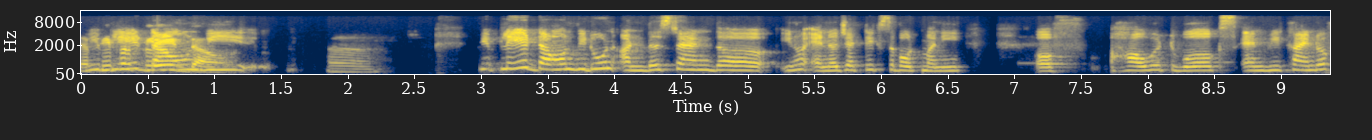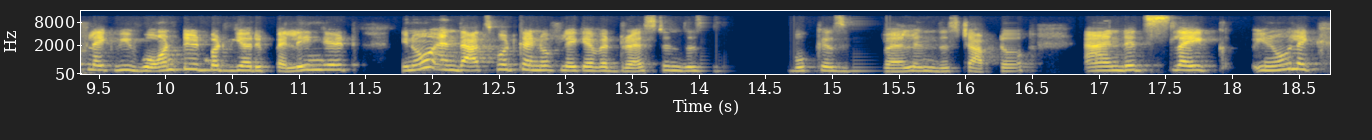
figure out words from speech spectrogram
yeah, we play, play down, down, we uh we play it down we don't understand the you know energetics about money of how it works. And we kind of like we want it but we are repelling it you know and that's what kind of like i've addressed in this book as well in this chapter. And it's like you know like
